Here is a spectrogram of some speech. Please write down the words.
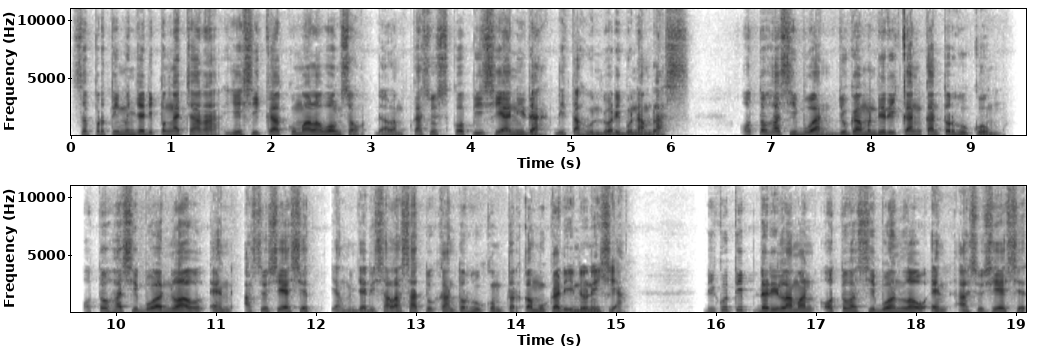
seperti menjadi pengacara Jessica Kumala Wongso dalam kasus kopi sianida di tahun 2016. Otto Hasibuan juga mendirikan kantor hukum Otto Hasibuan Law and Association yang menjadi salah satu kantor hukum terkemuka di Indonesia. Dikutip dari laman Otto Hasibuan Law and Association,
